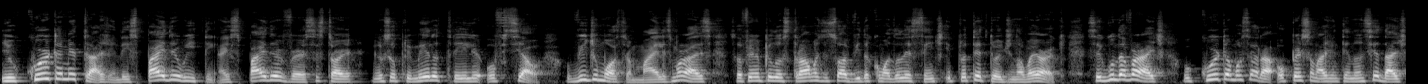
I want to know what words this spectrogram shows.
E o curta-metragem The Spider-Witten, a Spider-Verse Story, ganhou seu primeiro trailer oficial. O vídeo mostra Miles Morales sofrendo pelos traumas de sua vida como adolescente e protetor de Nova York. Segundo a Variety, o curta mostrará o personagem tendo ansiedade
